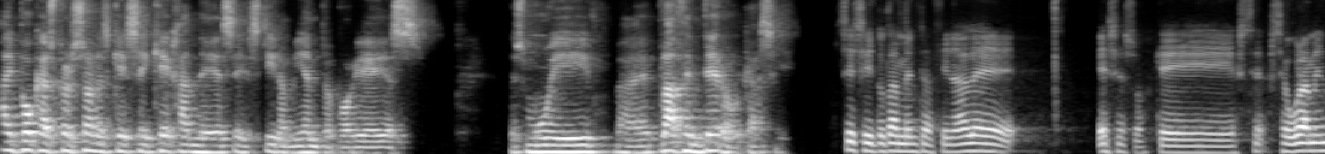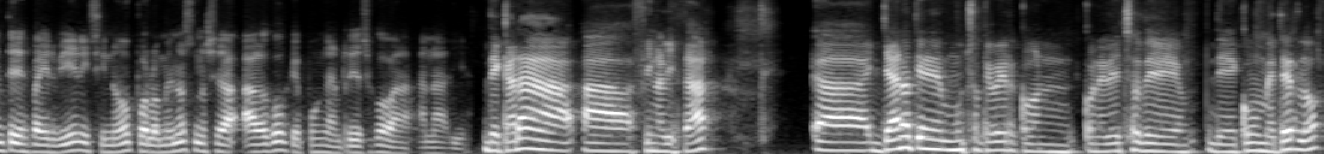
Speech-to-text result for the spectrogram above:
Hay pocas personas que se quejan de ese estiramiento porque es, es muy uh, placentero casi. Sí, sí, totalmente. Al final eh, es eso, que seguramente les va a ir bien y si no, por lo menos no será algo que ponga en riesgo a, nadie. De cara a, finalizar, ah, ya no tiene mucho que ver con, el hecho de, cómo meterlo,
